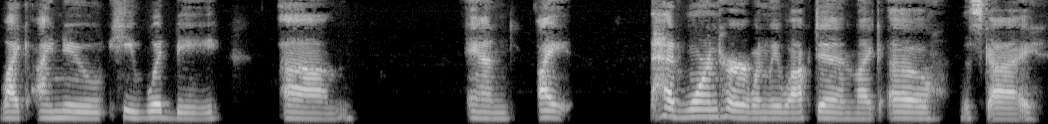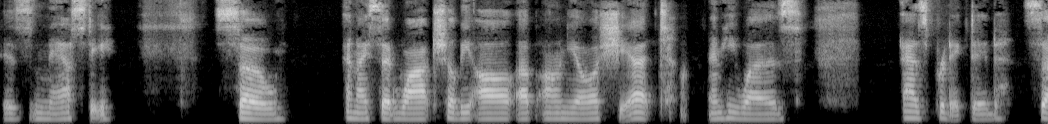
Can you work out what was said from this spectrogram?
like I knew he would be. Um, and I had warned her when we walked in, like, oh, this guy is nasty. So, and I said, watch, he'll be all up on your shit. And he was, as predicted. So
